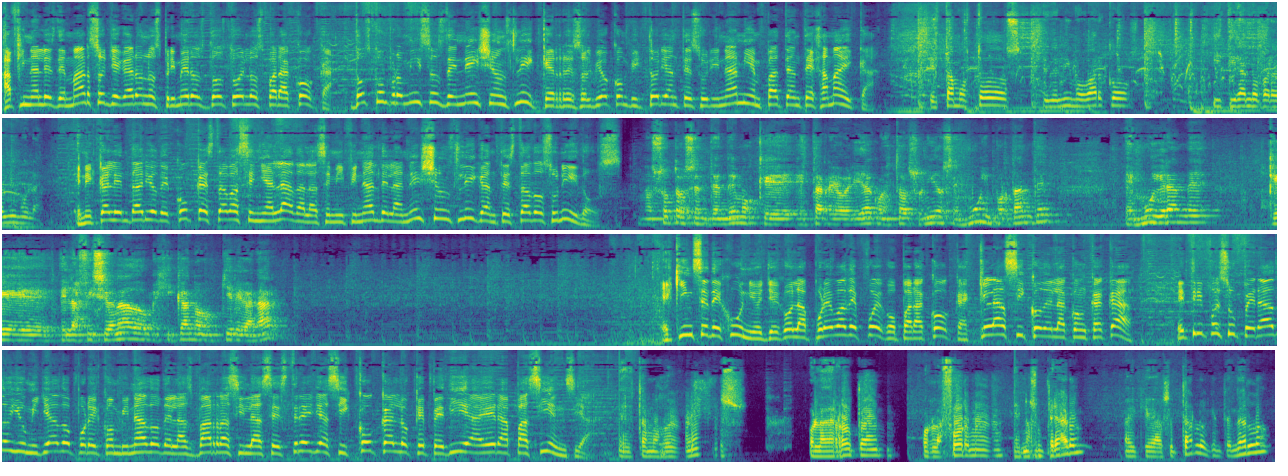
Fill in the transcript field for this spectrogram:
A finales de marzo llegaron los primeros dos duelos para Coca, dos compromisos de Nations League que resolvió con victoria ante Surinam y empate ante Jamaica. Estamos todos en el mismo barco y tirando para el mismo lado. En el calendario de Coca estaba señalada la semifinal de la Nations League ante Estados Unidos. Nosotros entendemos que esta rivalidad con Estados Unidos es muy importante, es muy grande, que el aficionado mexicano quiere ganar. El 15 de junio llegó la prueba de fuego para Coca, clásico de la CONCACAF. El Tri fue superado y humillado por el combinado de las barras y las estrellas y Coca lo que pedía era paciencia. Estamos dolidos por la derrota, por la forma. Nos superaron, hay que aceptarlo, hay que entenderlo.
